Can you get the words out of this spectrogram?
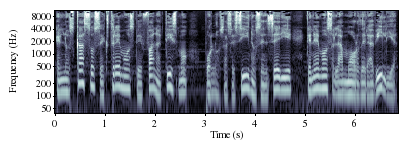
En los casos extremos de fanatismo por los asesinos en serie tenemos la morderabilia,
